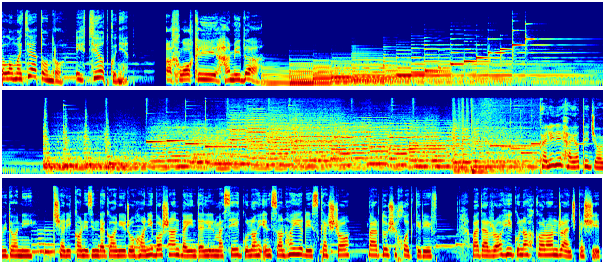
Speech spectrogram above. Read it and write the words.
саломатиатонро эҳтиёт кунед ахлоқи ҳамида калиди ҳаёти ҷовидонӣ شریکان زندگانی روحانی باشند به این دلیل مسیح گناه انسانهای ریسکش را بر دوش خود گرفت و در راه گناهکاران رنج کشید.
